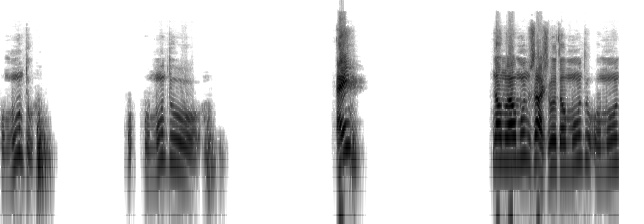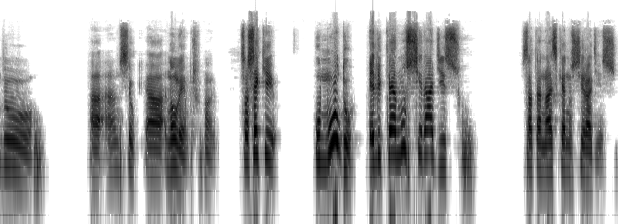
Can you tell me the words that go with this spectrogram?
o mundo. O, mundo. Hein? Não, não é o mundo nos ajuda, o mundo. O mundo. Ah, ah não, sei, ah, não lembro. Só sei que o mundo, ele quer nos tirar disso. Satanás quer nos tirar disso.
